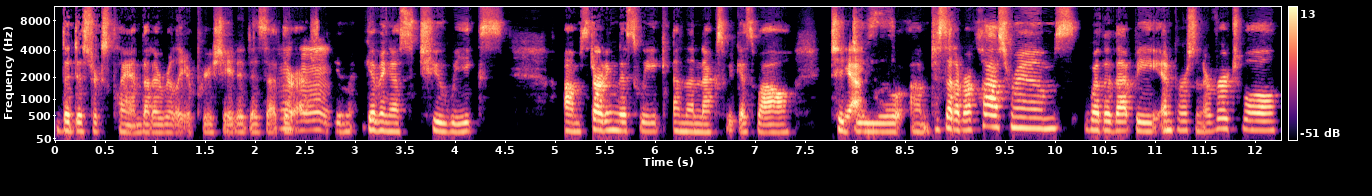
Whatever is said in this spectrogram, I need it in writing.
the district's plan that I really appreciated is that they're Mhm. actually giv- giving us two weeks, um, starting this week and then next week as well, to Yes. do um, to set up our classrooms, whether that be in person or virtual,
